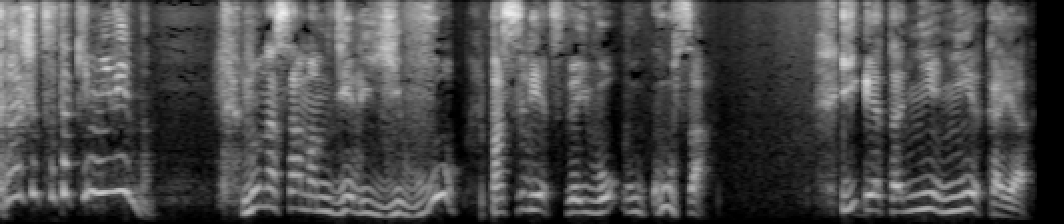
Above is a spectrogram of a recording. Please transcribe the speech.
кажется таким невинным. Но на самом деле его, последствия его укуса и это не некое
